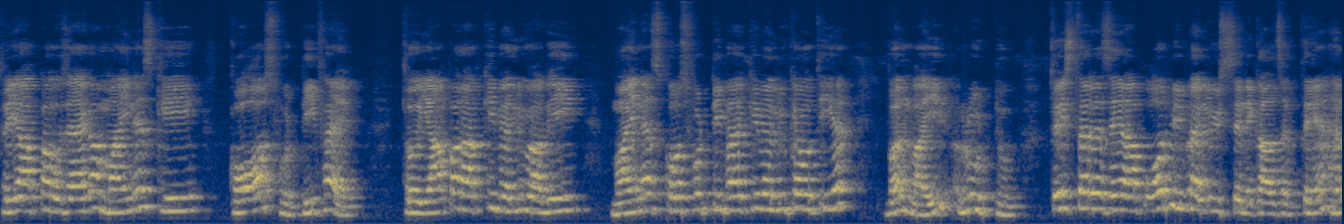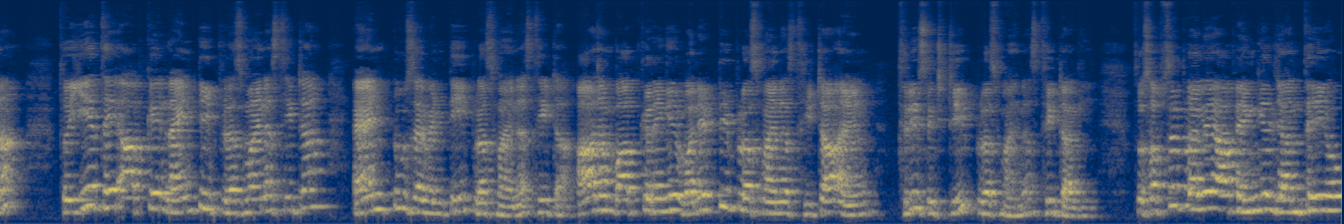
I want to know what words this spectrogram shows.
तो ये आपका हो जाएगा माइनस के कॉस फोर्टी फाइव तो यहाँ पर आपकी वैल्यू आ गई। माइनस कॉस फोर्टी फाइव की वैल्यू क्या होती है? वन बाई रूट टू तो इस तरह से आप और भी वैल्यू इससे निकाल सकते हैं, है ना? तो ये थे आपके 90 plus minus theta and 270 plus minus theta आज हम बात करेंगे 180 plus minus theta and 360 plus minus theta की। तो सबसे पहले आप एंगल जानते ही हो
